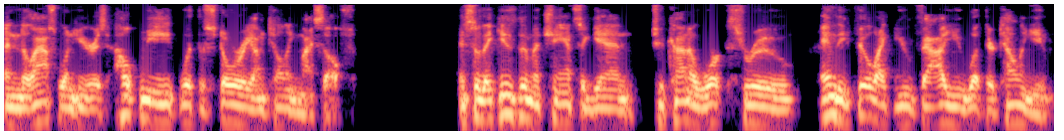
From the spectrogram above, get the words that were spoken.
And the last one here is help me with the story I'm telling myself. And so that gives them a chance again to kind of work through and they feel like you value what they're telling you.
